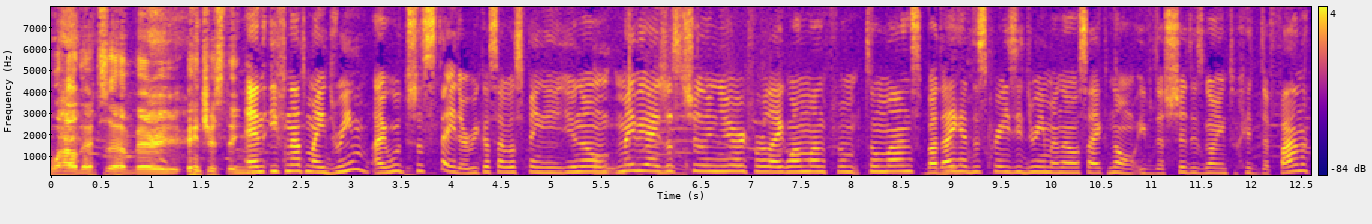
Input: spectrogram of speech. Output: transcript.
wow, that's a very interesting. And if not my dream, I would just stay there because I was thinking, you know, maybe I just chill in New York for like one month from two months. But I had this crazy dream, and I was like, no, if the shit is going to hit the fan,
